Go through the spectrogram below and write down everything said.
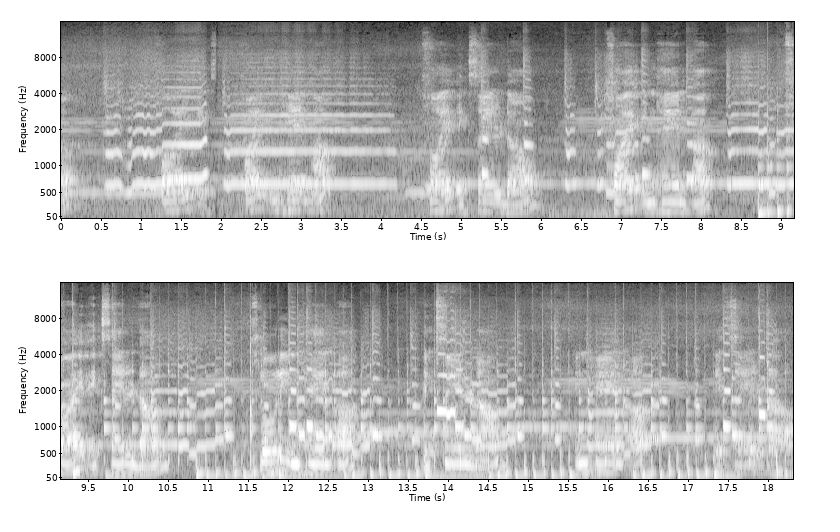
up. 5 5 inhale up. 5 exhale down. 5 inhale up. 5 exhale down. Slowly inhale up. Exhale down. Inhale up. Exhale down.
